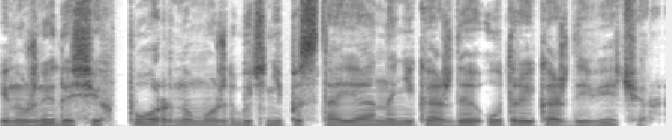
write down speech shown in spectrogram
и нужны до сих пор, но, может быть, не постоянно, не каждое утро и каждый вечер.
